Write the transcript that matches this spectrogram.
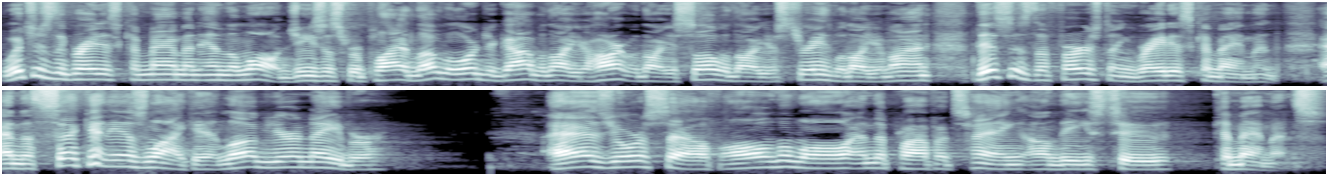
which is the greatest commandment in the law? Jesus replied, Love the Lord your God with all your heart, with all your soul, with all your strength, with all your mind. This is the first and greatest commandment. And the second is like it love your neighbor as yourself. All the law and the prophets hang on these two commandments.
